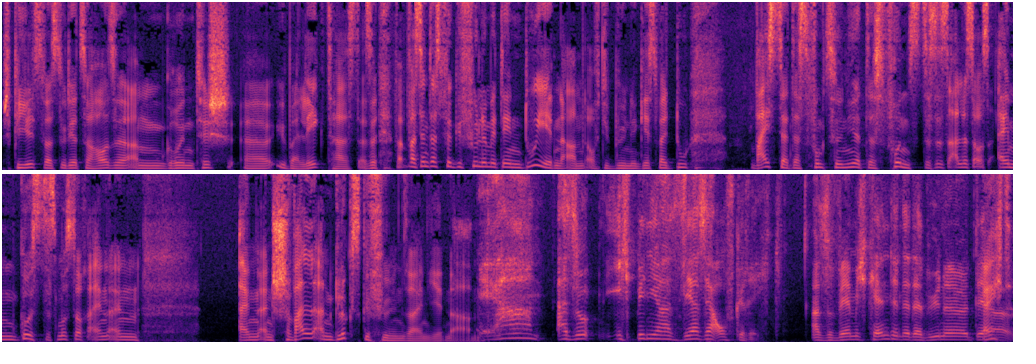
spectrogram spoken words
spielst, was du dir zu Hause am grünen Tisch überlegt hast. Also was sind das für Gefühle, mit denen du jeden Abend auf die Bühne gehst? Weil du weißt ja, das funktioniert, das funzt, das ist alles aus einem Guss. Das muss doch ein, ein, ein, ein Schwall an Glücksgefühlen sein jeden Abend. Ja, also ich bin ja sehr, sehr aufgeregt. Also wer mich kennt hinter der Bühne, der Echt?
